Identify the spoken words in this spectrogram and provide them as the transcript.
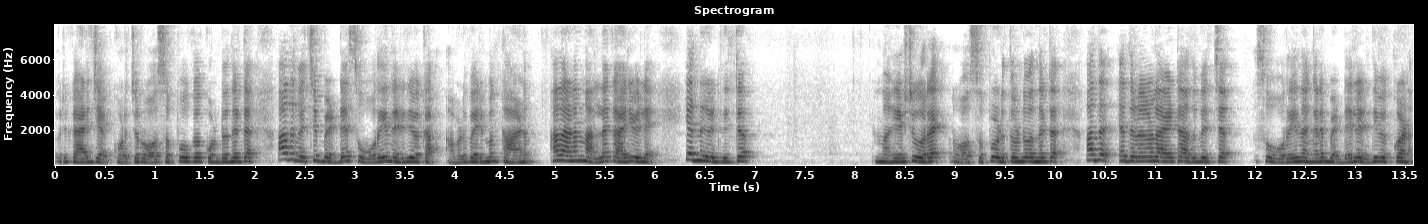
ഒരു കാര്യം ചെയ്യാം. കുറച്ച് റോസപ്പൂ ഒക്കെ കൊണ്ടുവന്നിട്ട് അത് വെച്ച് ബെഡേ സോറി എന്ന് എഴുതി വെക്കാം. അവൾ വരുമ്പം കാണും. അതാണ് നല്ല കാര്യമല്ലേ? എന്ന് കരുതിയിട്ട് മഹേഷ് കുറെ റോസപ്പ് എടുത്തുകൊണ്ട് വന്നിട്ട് അത് എതിളുകളായിട്ട് അത് വെച്ച് സോറി എന്ന് അങ്ങനെ ബെഡിൽ എഴുതി വെക്കുവാണ്.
